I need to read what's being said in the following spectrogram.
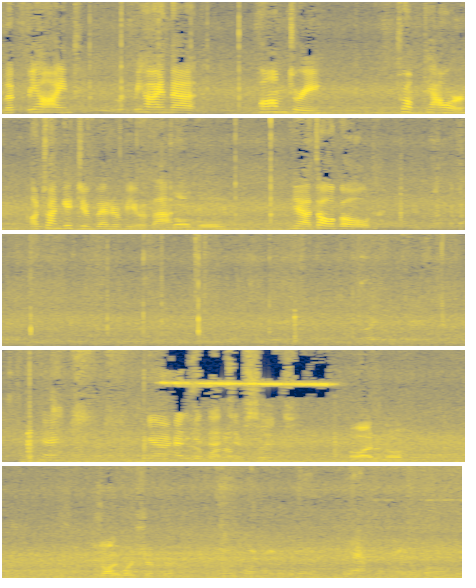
look behind, look behind that palm tree, Trump Tower. I'll try and get you a better view of that. It's all gold. Yeah, it's all gold. Okay. Yeah, I had to get that too. sinks. Oh, I don't know. There's only one ship there. There's one right over there. Black one right over on.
